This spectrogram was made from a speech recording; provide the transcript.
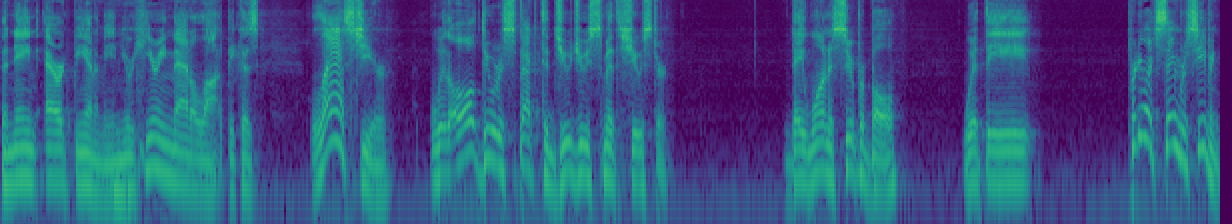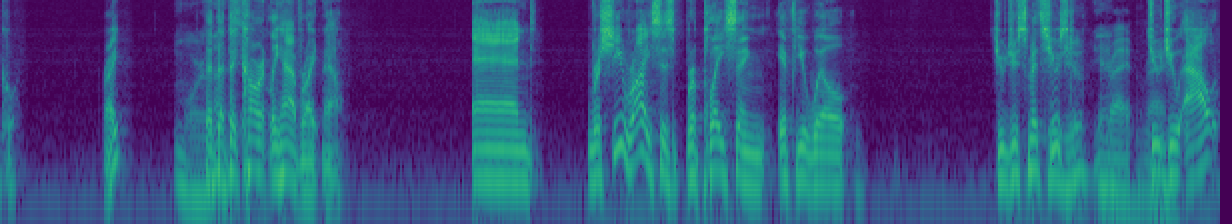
The name Eric Bieniemy, and you're hearing that a lot because last year, with all due respect to Juju Smith-Schuster, they won a Super Bowl with the pretty much same receiving corps, right? More or that, that they currently have right now. And Rasheed Rice is replacing, if you will, Juju Smith Schuster. Juju, yeah. Right, right. Juju out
